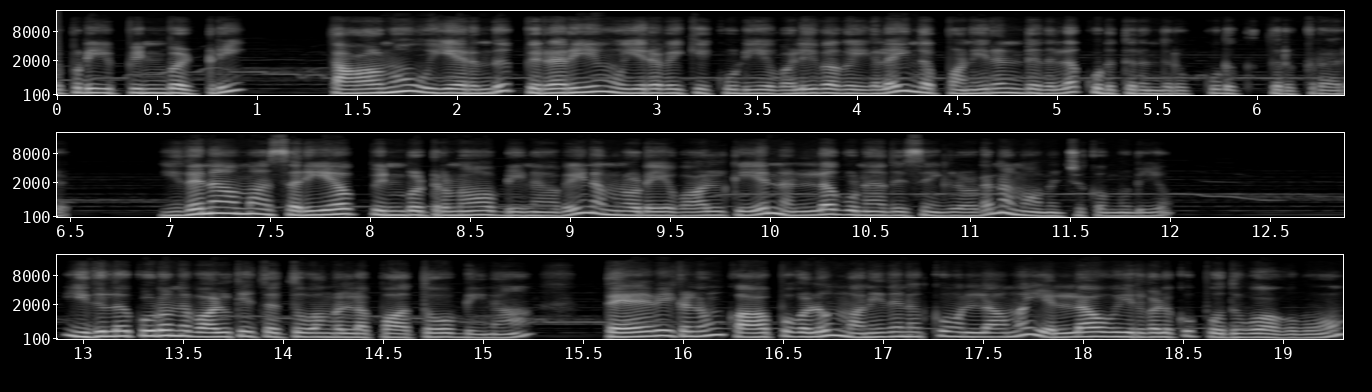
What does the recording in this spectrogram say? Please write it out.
எப்படி பின்பற்றி தானும் உயர்ந்து பிறரையும் உயர வைக்கக்கூடிய வழிவகைகளை இந்த பனிரெண்டு இதில் கொடுத்துருந்துரு கொடுத்துருக்கிறாரு. இதை நாம் சரியாக பின்பற்றணும் அப்படின்னாவே நம்மளுடைய வாழ்க்கையை நல்ல குணாதிசயங்களோட நம்ம அமைச்சுக்க முடியும். இதில் கூட இந்த வாழ்க்கை தத்துவங்களில் பார்த்தோம் அப்படின்னா தேவைகளும் காப்புகளும் மனிதனுக்கும் இல்லாமல் எல்லா உயிர்களுக்கும் பொதுவாகவும்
